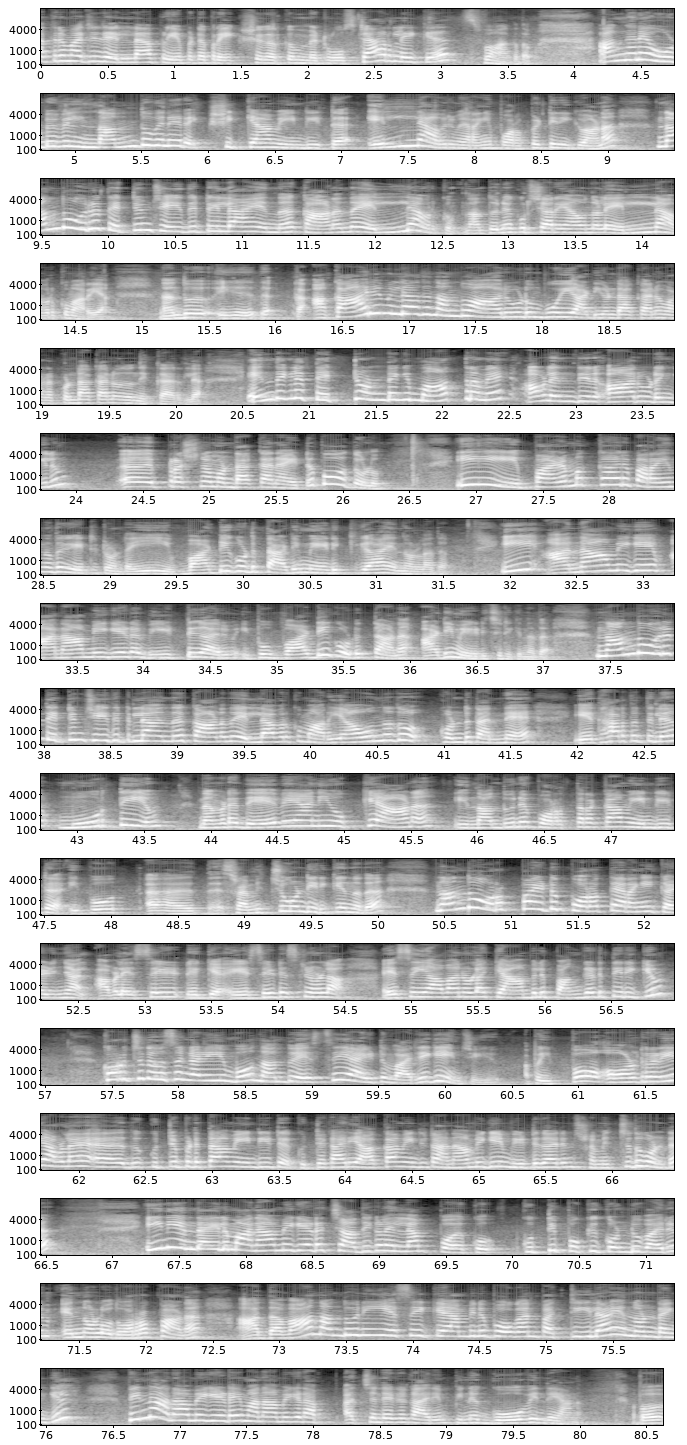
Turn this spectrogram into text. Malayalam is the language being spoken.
പത്രമാറ്റിന്റെ എല്ലാ പ്രിയപ്പെട്ട പ്രേക്ഷകർക്കും മെട്രോ സ്റ്റാറിലേക്ക് സ്വാഗതം. അങ്ങനെ ഒടുവിൽ നന്ദുവിനെ രക്ഷിക്കാൻ വേണ്ടിയിട്ട് എല്ലാവരും ഇറങ്ങി പുറപ്പെട്ടിരിക്കുകയാണ് നന്ദു ഒരു തെറ്റും ചെയ്തിട്ടില്ല എന്ന് കാണുന്ന എല്ലാവർക്കും നന്ദുവിനെ കുറിച്ച് അറിയാവുന്ന എല്ലാവർക്കും അറിയാം. നന്ദു കാര്യമില്ലാതെ നന്ദു ആരോടും പോയി അടിയുണ്ടാക്കാനോ വഴക്കുണ്ടാക്കാനോ ഒന്നും നിൽക്കാറില്ല. എന്തെങ്കിലും തെറ്റുണ്ടെങ്കിൽ മാത്രമേ അവൾ എന്തിന് ആരോടെങ്കിലും പ്രശ്നമുണ്ടാക്കാനായിട്ട് പോകത്തുള്ളൂ. ഈ പഴമക്കാർ പറയുന്നത് കേട്ടിട്ടുണ്ട് ഈ വടി കൊടുത്ത് അടി മേടിക്കുക എന്നുള്ളത്. ഈ അനാമികയും അനാമികയുടെ വീട്ടുകാരും ഇപ്പോൾ വടി കൊടുത്താണ് അടി മേടിച്ചിരിക്കുന്നത്. നന്ദു ഒരു തെറ്റും ചെയ്തിട്ടില്ല എന്ന് കാണുന്ന എല്ലാവർക്കും അറിയാവുന്നത് കൊണ്ട് തന്നെ യഥാർത്ഥത്തിൽ മൂർത്തിയും നമ്മുടെ ദേവയാനിയും ഒക്കെയാണ് ഈ നന്ദുവിനെ പുറത്തിറക്കാൻ വേണ്ടിയിട്ട് ഇപ്പോൾ ശ്രമിച്ചുകൊണ്ടിരിക്കുന്നത്. നന്ദു ഉറപ്പായിട്ടും പുറത്തിറങ്ങി കഴിഞ്ഞാൽ അവൾ എസ് ഐ എസ് ഐ ടെസ്റ്റിനുള്ള എസ് ഐ ആവാനുള്ള ക്യാമ്പിൽ പങ്കെടുത്തിരിക്കും. കുറച്ച് ദിവസം കഴിയുമ്പോൾ നന്ദു എസ് എ ആയിട്ട് വരികയും ചെയ്യും. അപ്പൊ ഇപ്പോൾ ഓൾറെഡി അവളെ ഇത് കുറ്റപ്പെടുത്താൻ വേണ്ടിയിട്ട് കുറ്റക്കാരിയാക്കാൻ വേണ്ടിയിട്ട് അനാമികയും വീട്ടുകാരും ശ്രമിച്ചതുകൊണ്ട് ഇനി എന്തായാലും അനാമികയുടെ ചതികളെല്ലാം കുത്തിപ്പൊക്കി കൊണ്ടുവരും എന്നുള്ളത് ഉറപ്പാണ്. അഥവാ നന്ദുവിന് ഈ എസ് ഐ ക്യാമ്പിന് പോകാൻ പറ്റിയില്ല എന്നുണ്ടെങ്കിൽ പിന്നെ അനാമികയുടെയും അനാമികയുടെ അച്ഛന്റെയൊക്കെ കാര്യം പിന്നെ ഗോവിന്ദയാണ്. അപ്പോൾ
